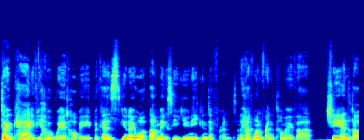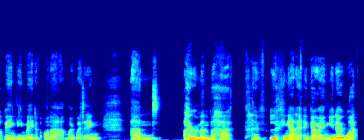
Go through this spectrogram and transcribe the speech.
don't care if you have a weird hobby because you know what? That makes you unique and different. And I had one friend come over. She ended up being the maid of honor at my wedding. And I remember her kind of looking at it and going, you know what?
